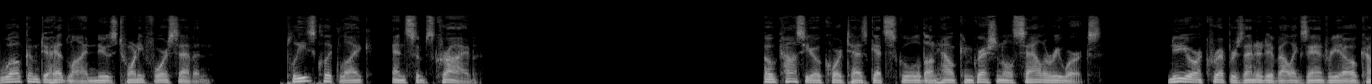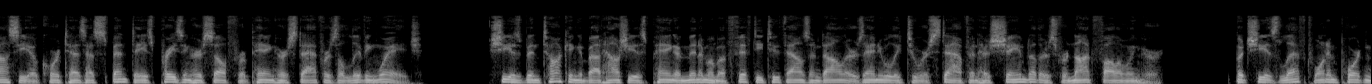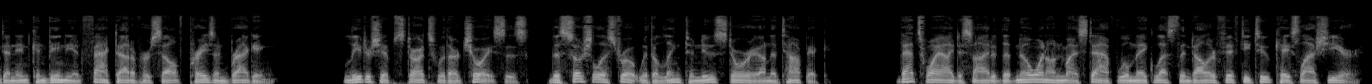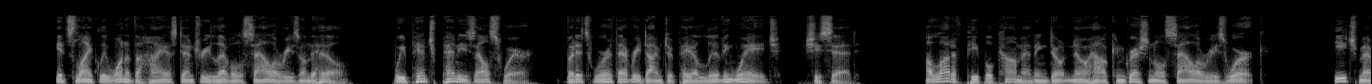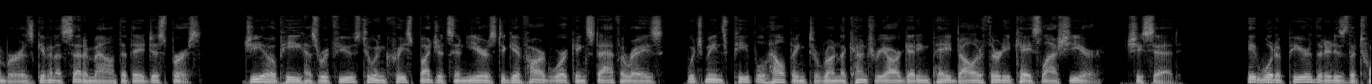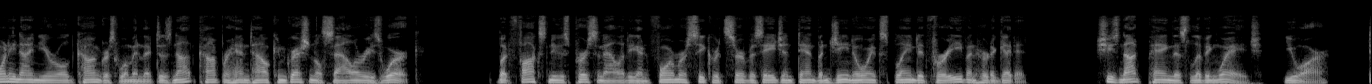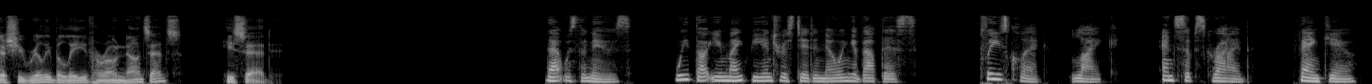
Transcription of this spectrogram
Welcome to Headline News 24/7. Please click like and subscribe. Ocasio-Cortez gets schooled on how congressional salary works. New York Representative Alexandria Ocasio-Cortez has spent days praising herself for paying her staffers a living wage. She has been talking about how she is paying a minimum of $52,000 annually to her staff and has shamed others for not following her. But she has left one important and inconvenient fact out of her self-praise and bragging. Leadership starts with our choices, the socialist wrote with a link to news story on the topic. That's why I decided that no one on my staff will make less than $52k slash year. It's likely one of the highest entry-level salaries on the Hill. We pinch pennies elsewhere, but it's worth every dime to pay a living wage, she said. A lot of people commenting don't know how congressional salaries work. Each member is given a set amount that they disperse. GOP has refused to increase budgets in years to give hard-working staff a raise, which means people helping to run the country are getting paid $30k year, she said. It would appear that it is the 29-year-old congresswoman that does not comprehend how congressional salaries work. But Fox News personality and former Secret Service agent Dan Bongino explained it for even her to get it. She's not paying this living wage, you are. Does she really believe her own nonsense? He said. That was the news. We thought you might be interested in knowing about this. Please click like and subscribe. Thank you.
